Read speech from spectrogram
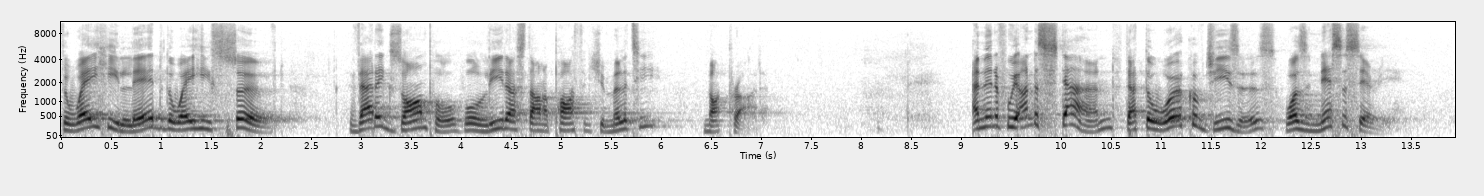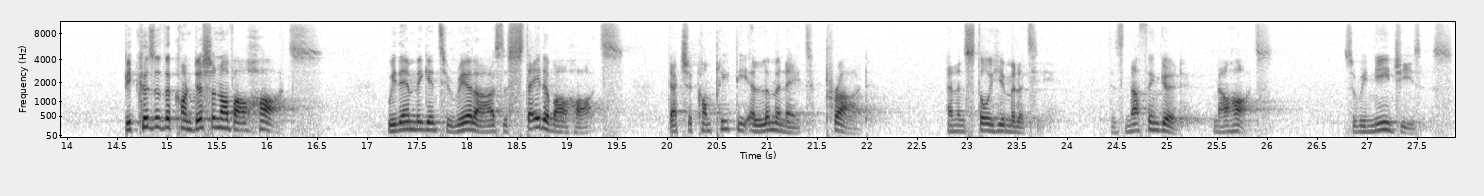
the way he led, the way he served, that example will lead us down a path of humility, not pride. And then, if we understand that the work of Jesus was necessary because of the condition of our hearts, we then begin to realize the state of our hearts that should completely eliminate pride and instill humility. There's nothing good in our hearts. So we need Jesus.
